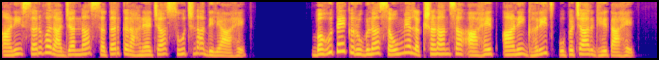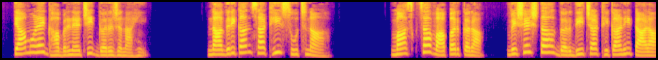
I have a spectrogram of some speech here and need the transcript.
आणि सर्व राज्यांना सतर्क राहण्याच्या सूचना दिल्या आहेत. बहुतेक रुग्ण सौम्य लक्षणांसह आहेत आणि घरीच उपचार घेत आहेत त्यामुळे घाबरण्याची गरज नाही. नागरिकांसाठी सूचना. मास्कचा वापर करा विशेषतः गर्दीच्या ठिकाणी टाळा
